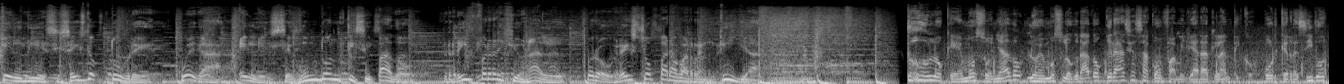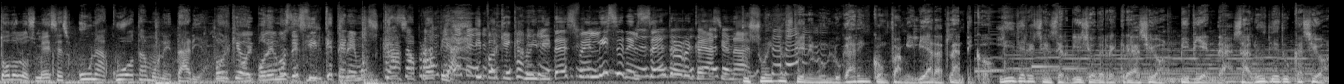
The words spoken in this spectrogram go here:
que el 16 de octubre juega el segundo anticipado, Rifa Regional, Progreso para Barranquilla. Todo lo que hemos soñado lo hemos logrado gracias a Confamiliar Atlántico, porque recibo todos los meses una cuota monetaria. Porque hoy podemos decir que tenemos casa propia y porque Camilita es feliz en el centro recreacional. Tus sueños tienen un lugar en Confamiliar Atlántico. Líderes en servicio de recreación, vivienda, salud y educación.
